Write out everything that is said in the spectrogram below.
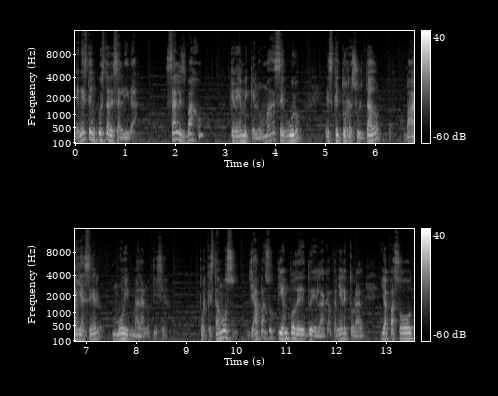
en esta encuesta de salida, sales bajo, créeme que lo más seguro es que tu resultado vaya a ser muy mala noticia. Porque estamos, ya pasó tiempo de, de la campaña electoral, ya pasó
